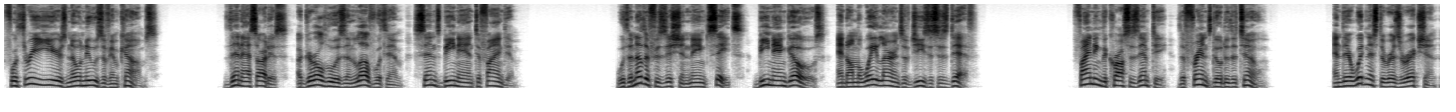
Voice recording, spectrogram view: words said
For three years, no news of him comes. Then Asartis, a girl who is in love with him, sends Benan to find him. With another physician named Sates, Benan goes, and on the way learns of Jesus' death. Finding the cross is empty, the friends go to the tomb and there witness the resurrection,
